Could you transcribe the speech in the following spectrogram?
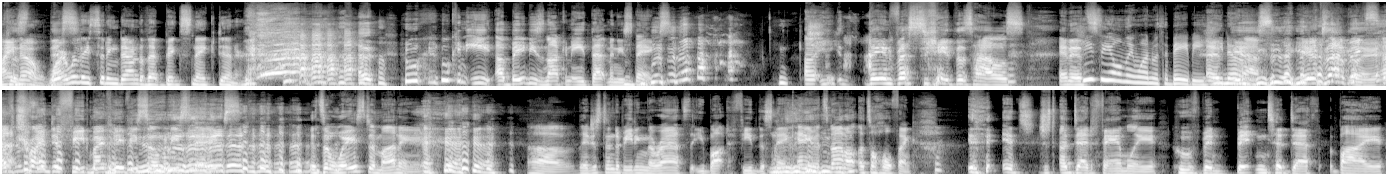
I know. Why this- were they sitting down to that big snake dinner? who who can eat? A baby's not going to eat that many snakes. Uh, they investigate this house, and it's He's the only one with a baby. He knows. yes, exactly. I've tried to feed my baby so many snakes. It's a waste of money. Uh, they just end up eating the rats that you bought to feed the snake. Anyway, it's not. A, it's a whole thing. It's just a dead family who've been bitten to death by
